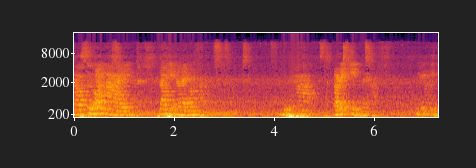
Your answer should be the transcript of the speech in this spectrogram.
เราซื้อออนไลน์ เราเห็นอะไรบ้างคะรูปภาพเราได้กลิ่นไหมคะไม่ได้กลิ่น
